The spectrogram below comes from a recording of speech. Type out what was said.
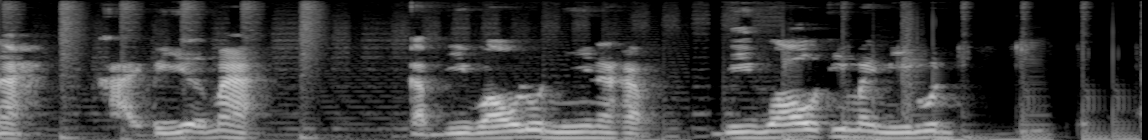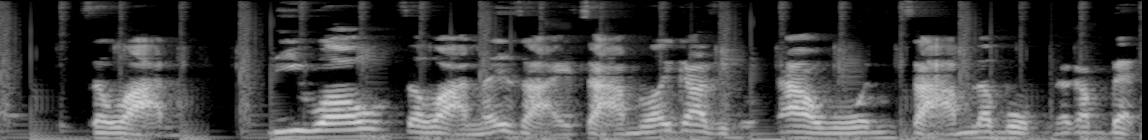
นะขายไปเยอะมาก กับดีวอลรุ่นนี้นะครับดีวอลที่ไม่มีรุ่น สว่านดีวอลสว่านไร้สาย 399 โวลต์3ระบบนะครับแบต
